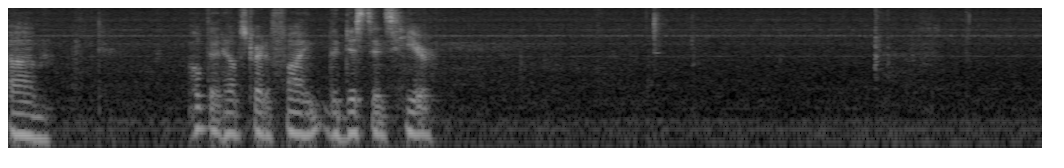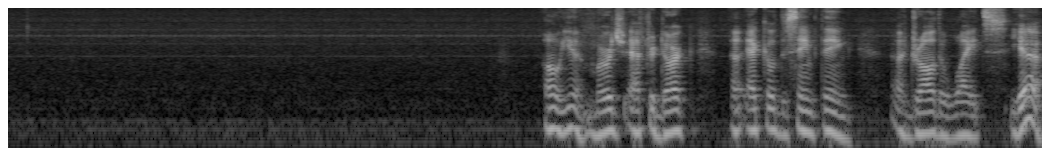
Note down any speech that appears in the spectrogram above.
Um, hope that helps try to find the distance here. Oh yeah, merge after dark uh, echoed the same thing. Uh, draw the whites. Yeah,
